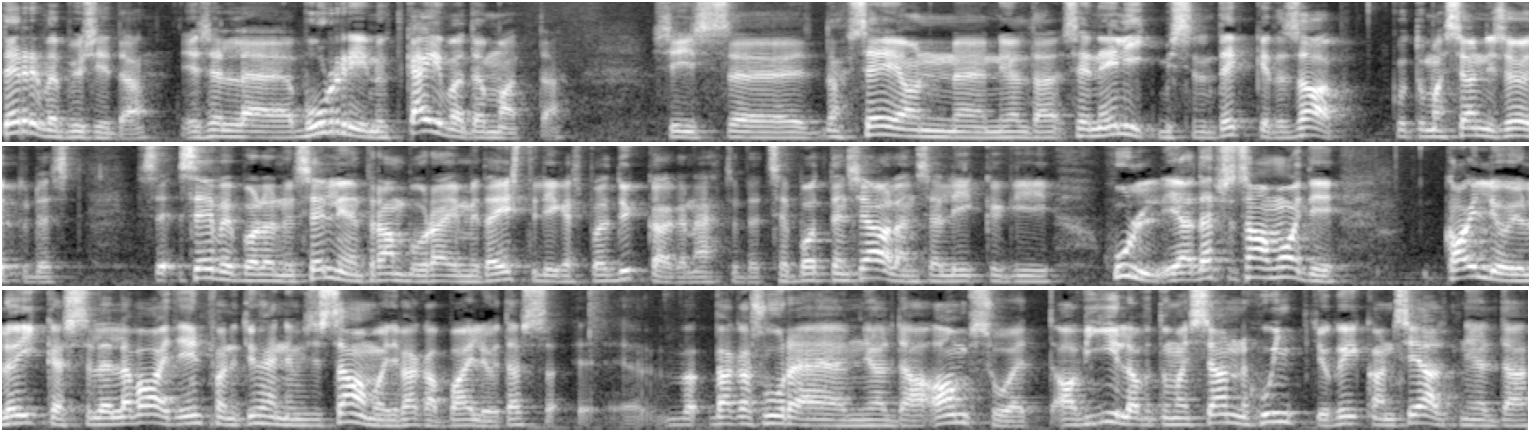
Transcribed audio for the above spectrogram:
terve püsida ja selle vurri nüüd käima tõmmata, siis äh, noh, see on äh, nii-öelda see nelik, mis sinna tekkida saab, kui Tumasjani söötudest. see, see võib olla nüüd selline tramburai, mida Eesti liigas pole tükk aega nähtud, et see potentsiaal on seal ikkagi hull ja täpselt samamoodi Kalju ju lõikas selle Levadia Infoneti ühenemisest samamoodi väga palju, täpselt väga suure nii-öelda ampsu, et Avilov, Tomasjan, Hunt ju kõik on sealt nii-öelda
